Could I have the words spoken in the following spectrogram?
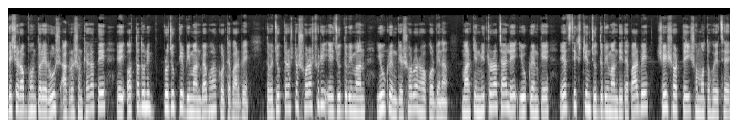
দেশের অভ্যন্তরে রুশ আগ্রাসন ঠেকাতে এই অত্যাধুনিক প্রযুক্তির বিমান ব্যবহার করতে পারবে। তবে যুক্তরাষ্ট্র সরাসরি এই যুদ্ধবিমান ইউক্রেনকে সরবরাহ করবে না। মার্কিন মিত্ররা চাইলে ইউক্রেনকে এফ সিক্সটিন যুদ্ধবিমান দিতে পারবে, সেই শর্তেই সম্মত হয়েছে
